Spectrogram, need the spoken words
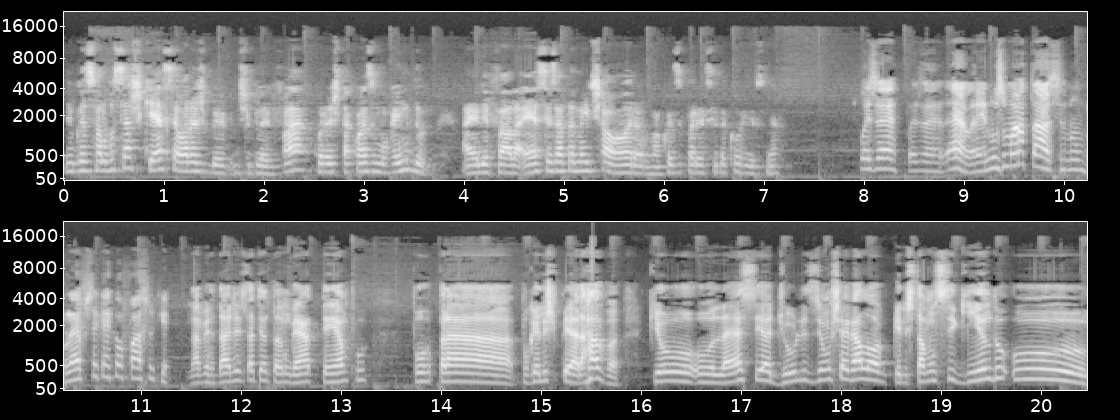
E o Gus fala, você acha que essa é a hora de, de blefar? Quando a gente tá quase morrendo? Aí ele fala, essa é exatamente a hora, uma coisa parecida com isso, né? Pois é, pois é. É, ela é nos matar, se não blefe, você quer que eu faça o quê? Na verdade, ele tá tentando ganhar tempo por, pra, porque ele esperava que o, o Les e a Jules iam chegar logo, porque eles estavam seguindo o,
